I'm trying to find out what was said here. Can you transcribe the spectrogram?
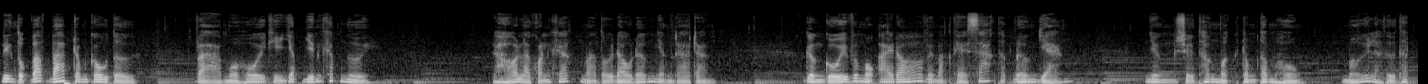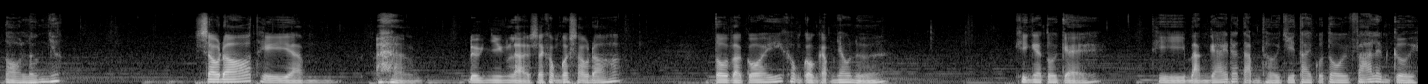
Liên tục bắp báp trong câu từ Và mồ hôi thì dấp dính khắp người. Đó là khoảnh khắc mà tôi đau đớn nhận ra rằng Gần gũi với một ai đó về mặt thể xác thật đơn giản Nhưng sự thân mật trong tâm hồn mới là thử thách to lớn nhất. Sau đó thì à, đương nhiên là sẽ không có sau đó. Tôi và cô ấy không còn gặp nhau nữa. Khi nghe tôi kể thì bạn gái đã tạm thời chia tay của tôi phá lên cười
